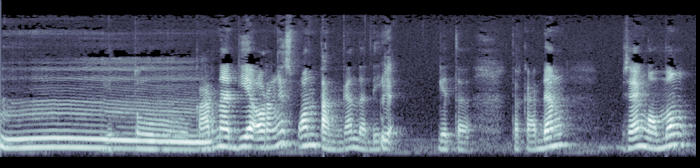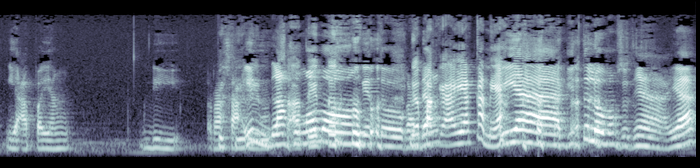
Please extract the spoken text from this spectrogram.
Hmm. Gitu. Karena dia orangnya spontan kan tadi. Iya. Gitu. Terkadang misalnya ngomong ya apa yang dirasain Pikirin langsung saat itu. ngomong gitu. Kadang pakai ayakan ya? Iya, gitu loh maksudnya ya.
